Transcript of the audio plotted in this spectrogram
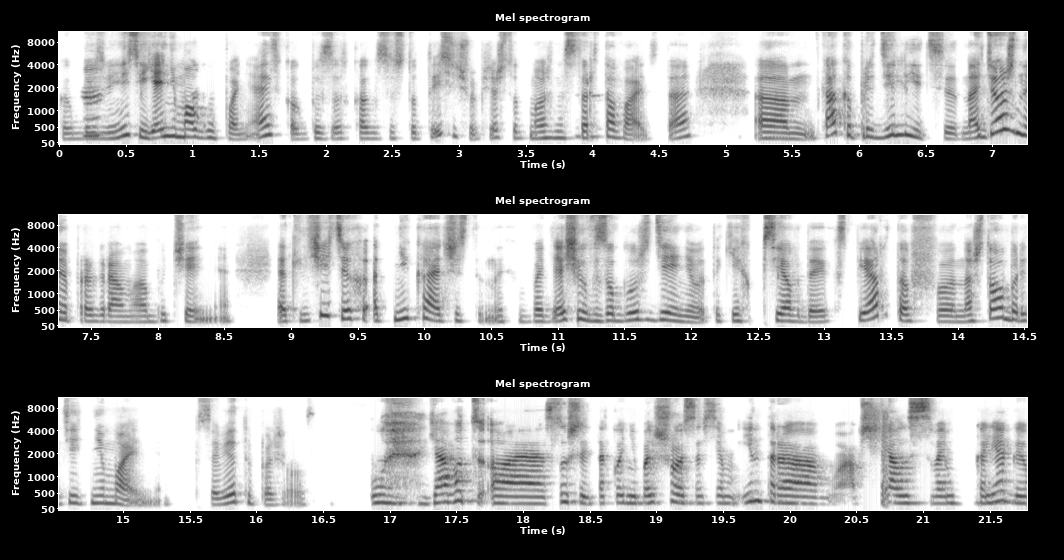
как бы, извините, я не могу понять, как бы, за, как за 100 тысяч вообще что-то можно стартовать, да. Эм, как определить надежные программы обучения отличить их от некачественных, вводящих в заблуждение вот таких псевдоэкспертов, э, на что обратить внимание? Посоветуй, пожалуйста. Ой, я вот, э, слушай, такое небольшое совсем интро, общалась с своим коллегой,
